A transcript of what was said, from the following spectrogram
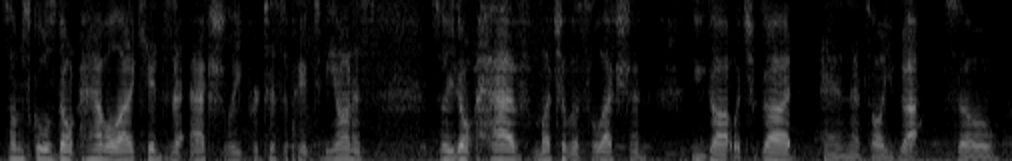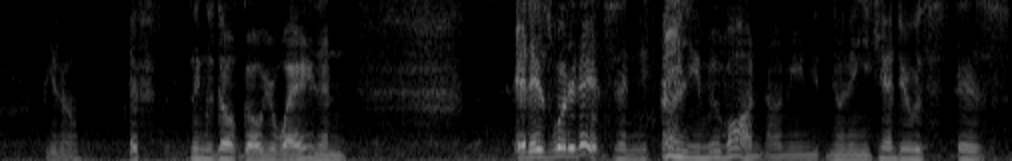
Some schools don't have a lot of kids that actually participate, to be honest. So you don't have much of a selection. You got what you got, and that's all you got. So, you know, if things don't go your way, then it is what it is, and you, move on. I mean, the only thing you can do is is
